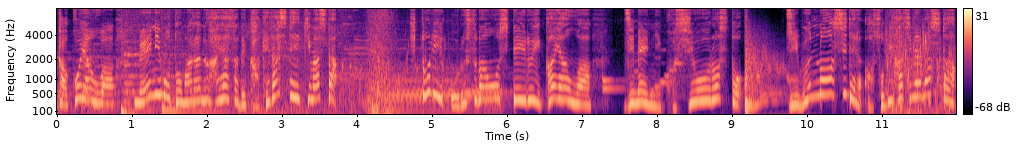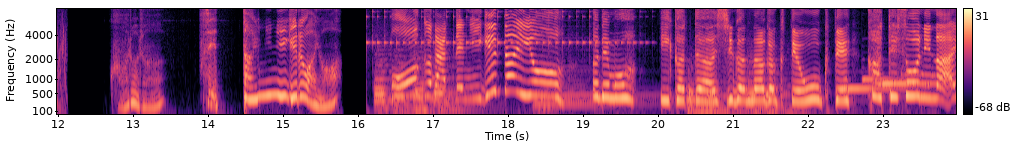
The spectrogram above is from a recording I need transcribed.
タコヤンは目にも止まらぬ速さで駆け出していきました。一人お留守番をしているイカヤンは地面に腰を下ろすと自分の足で遊び始めました。クルル絶対に逃げるわよ。僕だって逃げたいよ。でもイカって足が長くて多くて勝てそうにない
